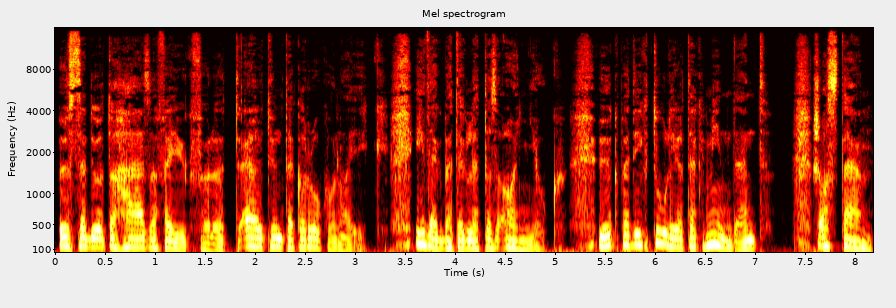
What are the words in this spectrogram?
Összedőlt a ház a fejük fölött, eltűntek a rokonaik, idegbeteg lett az anyjuk, ők pedig túléltek mindent, és aztán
